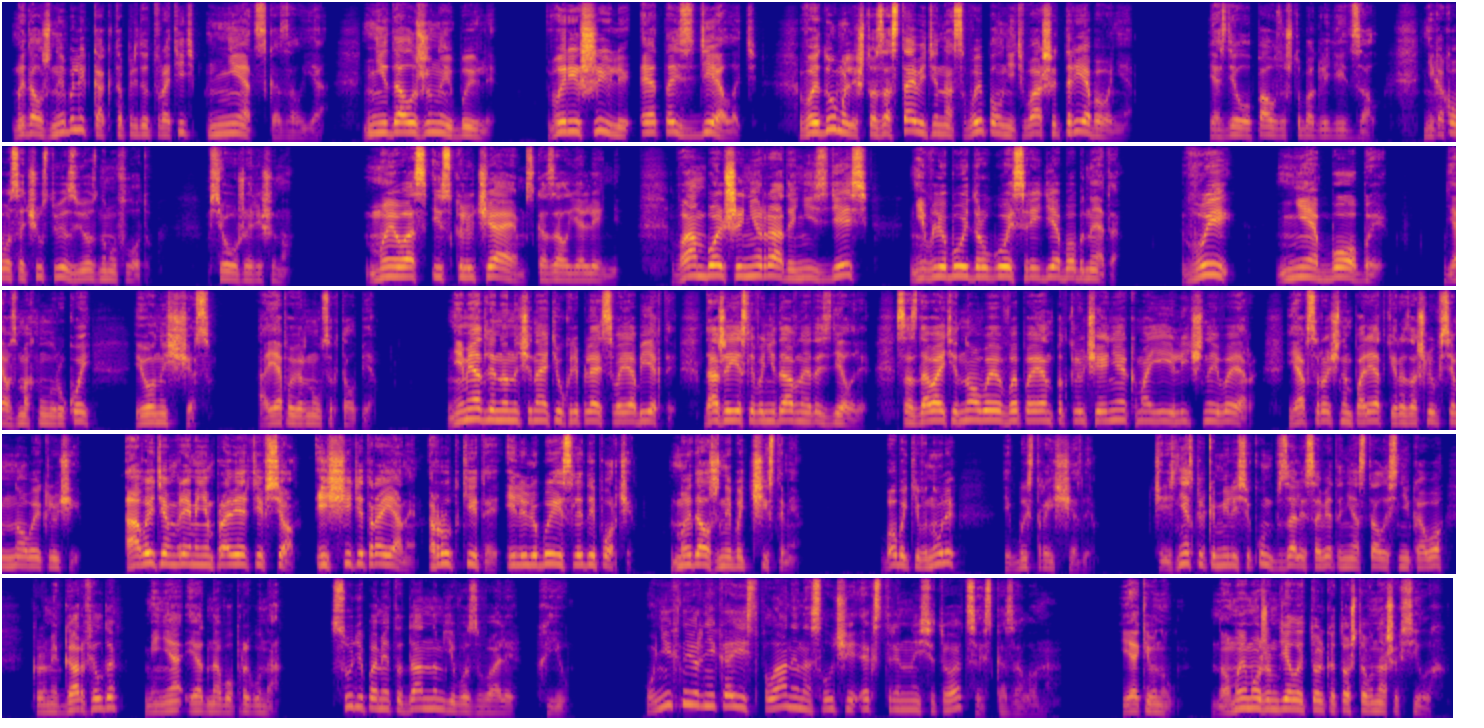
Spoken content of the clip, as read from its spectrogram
мы должны были как-то предотвратить... Нет, сказал я. Не должны были. Вы решили это сделать. Вы думали, что заставите нас выполнить ваши требования. Я сделал паузу, чтобы оглядеть зал. Никакого сочувствия Звездному флоту. Все уже решено. «Мы вас исключаем», — сказал я Ленни. «Вам больше не рады ни здесь, ни в любой другой среде Бобнета. Вы не Бобы!» Я взмахнул рукой, и он исчез. А я повернулся к толпе. Немедленно начинайте укреплять свои объекты, даже если вы недавно это сделали. Создавайте новое VPN-подключение к моей личной VR. Я в срочном порядке разошлю всем новые ключи. А вы тем временем проверьте все. Ищите трояны, руткиты или любые следы порчи. Мы должны быть чистыми. Бобы кивнули и быстро исчезли. Через несколько миллисекунд в зале совета не осталось никого, кроме Гарфилда, меня и одного прыгуна. Судя по метаданным, его звали Хью. «У них наверняка есть планы на случай экстренной ситуации», — сказал он. Я кивнул. «Но мы можем делать только то, что в наших силах».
